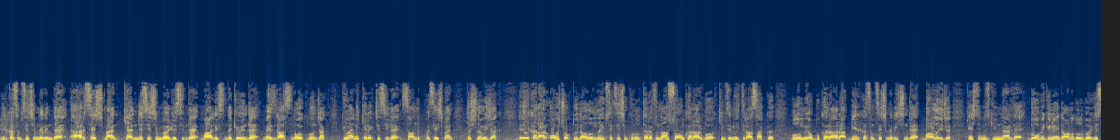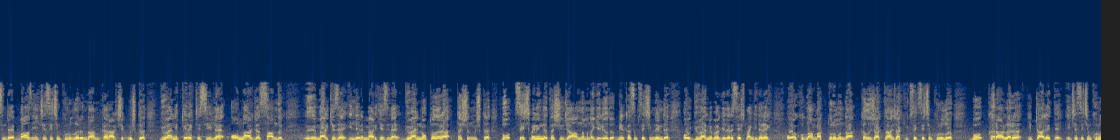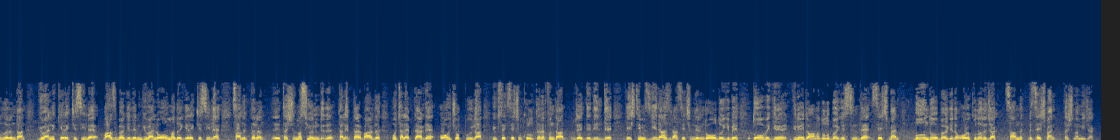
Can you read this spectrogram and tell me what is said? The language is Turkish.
1 Kasım seçimlerinde her seçmen kendi seçim bölgesinde, mahallesinde, köyünde, mezrasında oy kullanacak. Güvenlik gerekçesiyle sandık ve seçmen taşınamayacak. Ee, karar oy çokluğuyla alındı. Yüksek Seçim Kurulu tarafından son karar bu. Kimsenin itiraz hakkı bulunmuyor. Bu karara 1 Kasım seçimleri içinde bağlayıcı. Geçtiğimiz günlerde Doğu ve Güneydoğu Anadolu bölgesinde bazı ilçe seçim kurullarından karar çıkmıştı. Güvenlik gerekçesiyle onlarca sandık e, merkeze, illerin merkezine, güvenli noktalara taşınmıştı. Bu seçmenin de taşınacağı anlamına geliyordu. 1 Kasım seçimlerinde o güvenli bölgelere seçmen giderek oy kullanmak durumunda kalacaktı. Ancak Yüksek Seçim Kurulu bu kararları iptal etti. İlçe seçim kurullarından güvenlik gerekçesiyle bazı bölgelerin güvenli olmadığı gerekçesiyle sandıkların e, taşınması yönünde de talepler vardı. Bu taleplerde oy çokluğuyla Yüksek Seçim Kurulu tarafından reddedildi. Geçtiğimiz 7 Haziran seçimlerinde olduğu gibi Doğu ve Güney, Güneydoğu Anadolu bölgesinde seçmen bulunduğu bölgede oy kullanacak. Sandık ve seçmen taşınamayacak.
